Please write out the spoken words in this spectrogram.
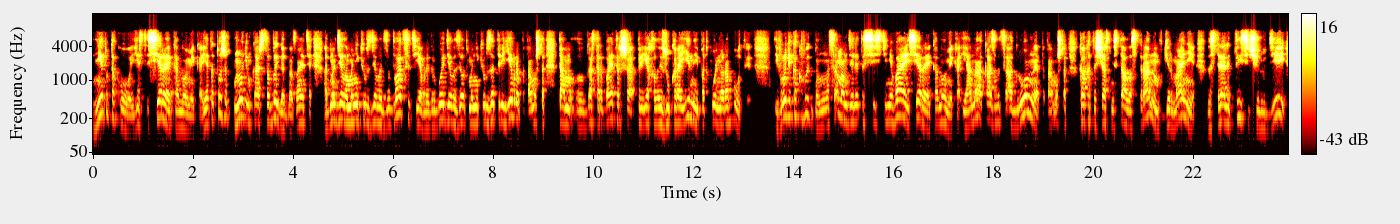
нету такого, есть серая экономика, и это тоже многим кажется выгодно, знаете, одно дело маникюр сделать за 20 евро, и другое дело сделать маникюр за 3 евро, потому что там э, гастарбайтерша приехала из Украины и подпольно работает. И вроде как выгодно, но на самом деле это теневая и серая экономика, и она оказывается огромная, потому что, как это сейчас не стало странным, в Германии застряли тысячи людей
